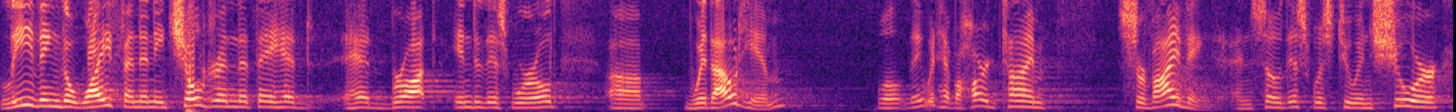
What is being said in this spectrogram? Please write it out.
leaving the wife and any children that they had, had brought into this world uh, without him, well, they would have a hard time surviving. And so this was to ensure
